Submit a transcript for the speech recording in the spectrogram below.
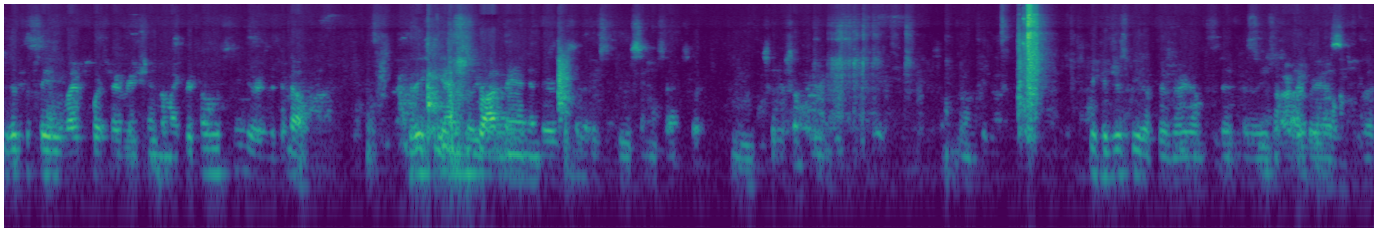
is it the same life force vibration in the microphone thing, or is it different? No. So they see actually broadband and they're just supposed to do a single set, so. Hmm. So there's something. something- It could just be that they're very unfit, or these are vibrating. Well,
